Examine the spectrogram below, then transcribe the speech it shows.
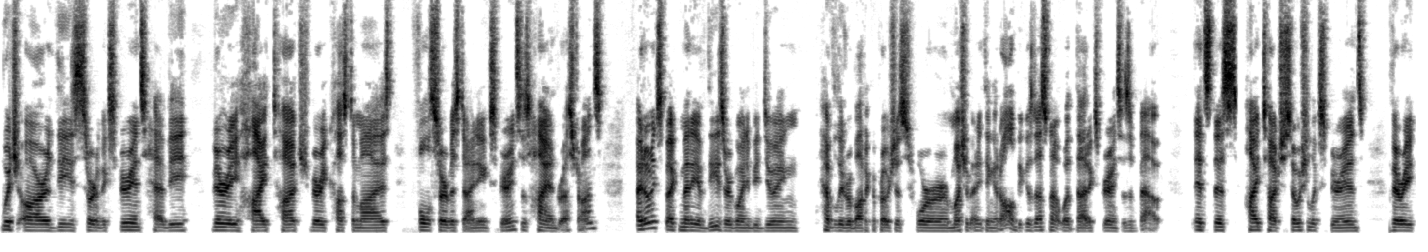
which are these sort of experience heavy very high touch, very customized, full service dining experiences, high end restaurants. I don't expect many of these are going to be doing heavily robotic approaches for much of anything at all because that's not what that experience is about. It's this high touch social experience, very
